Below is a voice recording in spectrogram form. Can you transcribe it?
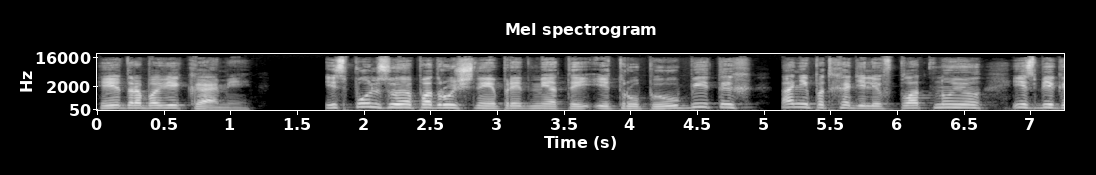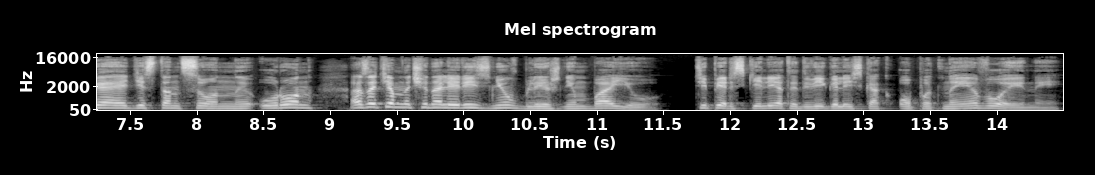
и дробовиками. Используя подручные предметы и трупы убитых, они подходили вплотную, избегая дистанционный урон, а затем начинали резню в ближнем бою. Теперь скелеты двигались как опытные воины,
